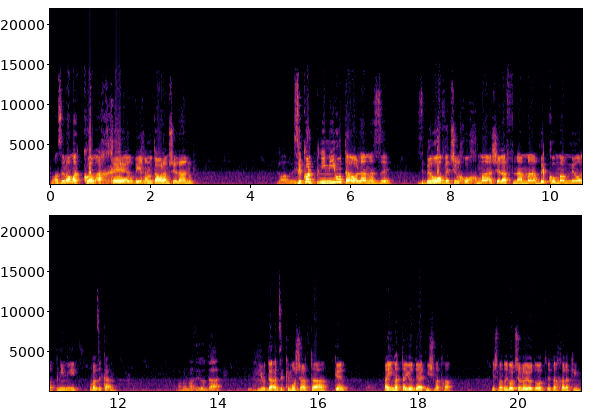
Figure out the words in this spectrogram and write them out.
כלומר, זה לא מקום אחר ויש לנו את העולם שלנו. לא, אבל... זה כל פנימיות העולם הזה. זה ברובד של חוכמה, של הפנמה, בקומה מאוד פנימית, אבל זה כאן. אבל מה זה יודעת? יודעת זה כמו שאתה, כן? האם אתה יודע את נשמתך? יש מדרגות שלא יודעות את החלקים.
